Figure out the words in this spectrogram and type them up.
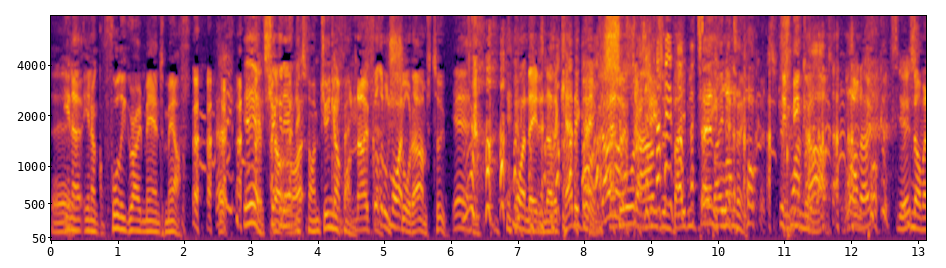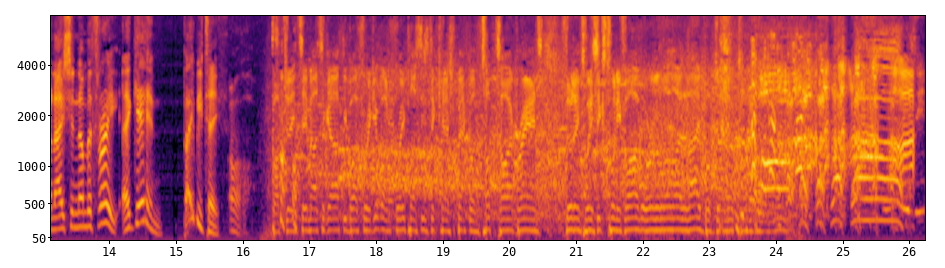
Yeah. in a in a fully grown man's mouth. Yeah, Yeah, check it out right. next time. Junior Come Fang. on, no. Got little Might- short arms too. Yeah, You might need another category. Oh, short arms and baby teeth. long teeth. Pockets. Just one little. Long pockets. Yes. Nomination number three, again, baby teeth. Oh. Bob G, Team Master Garth, you buy three, get one free, plus is the cash back on top tyre brands, 13, 26, 25, or online today, BobJ.com. What's he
